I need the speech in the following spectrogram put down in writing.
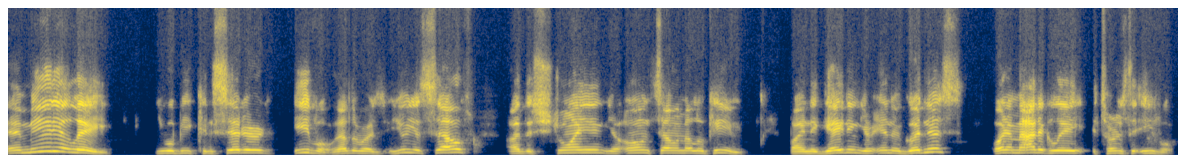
immediately you will be considered evil. In other words, you yourself are destroying your own Tzelem Elohim. By negating your inner goodness, automatically it turns to evil.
